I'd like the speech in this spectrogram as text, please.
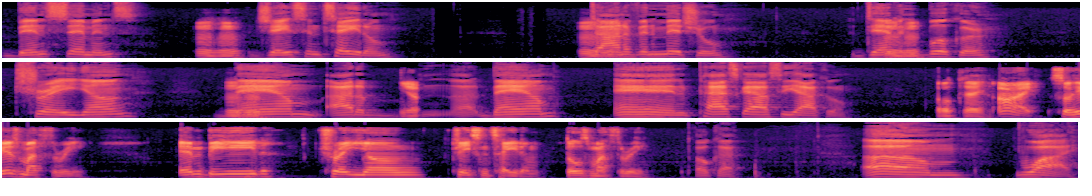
Ben Simmons, Mm-hmm. Jayson Tatum, Donovan Mitchell, Devin Mm-hmm. Booker, Trae Young, Bam out of Yep. uh, Bam, and Pascal Siakam. Okay. All right. So here's my three: Embiid, Trae Young, Jayson Tatum. Those are my three. Okay. Um, why?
